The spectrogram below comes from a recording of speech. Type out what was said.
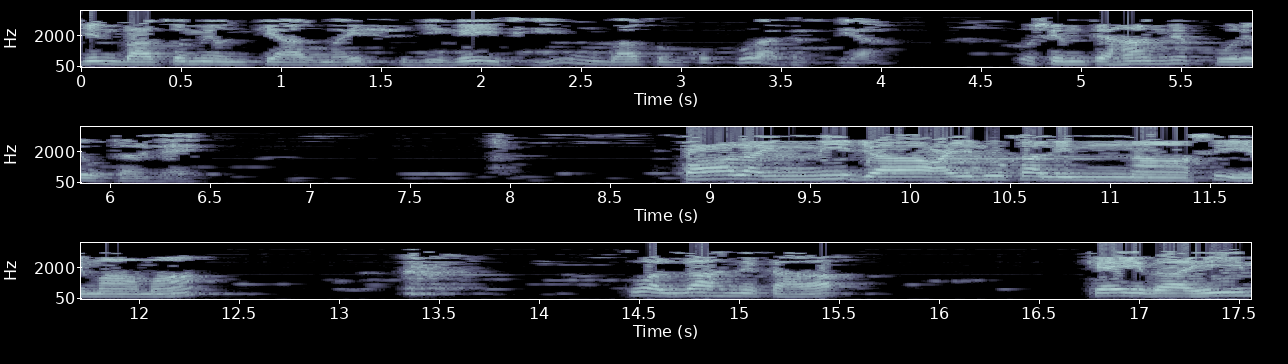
جن باتوں میں ان کی آزمائش دی گئی تھی، ان باتوں کو پورا کر دیا۔ اس امتحان میں پورے اتر گئے۔ قال، انی جاعلک للناس اماما تو اللہ نے کہا، کہ ابراہیم،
